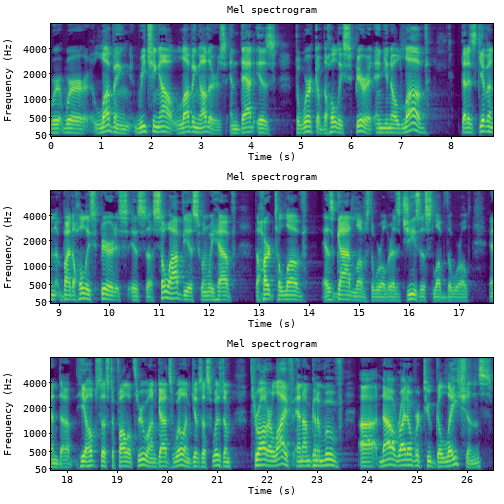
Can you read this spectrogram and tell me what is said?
we're, we're loving, reaching out, loving others. And that is the work of the Holy Spirit. And, you know, love that is given by the Holy Spirit is, is uh, so obvious when we have the heart to love as God loves the world or as Jesus loved the world. And uh, He helps us to follow through on God's will and gives us wisdom throughout our life. And I'm going to move uh, now right over to Galatians.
